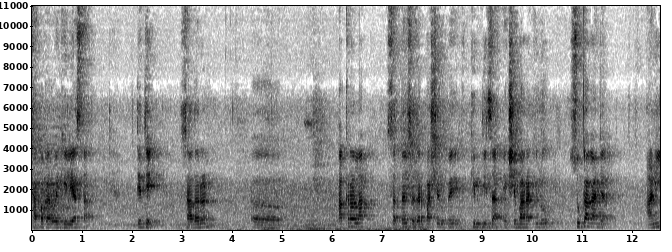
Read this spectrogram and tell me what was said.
छापा कारवाई केली असता. तेथे साधारण अकरा लाख सत्तावीस हजार पाचशे रुपये किमतीचा एकशे बारा किलो सुका गांजा आणि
